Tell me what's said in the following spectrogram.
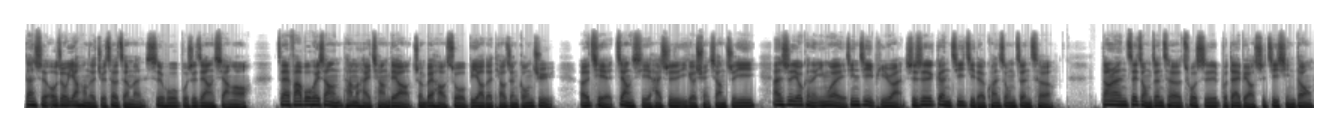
但是，欧洲央行的决策者们似乎不是这样想哦。在发布会上，他们还强调准备好所有必要的调整工具，而且降息还是一个选项之一，暗示有可能因为经济疲软，实施更积极的宽松政策。当然，这种政策措施不代表实际行动，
